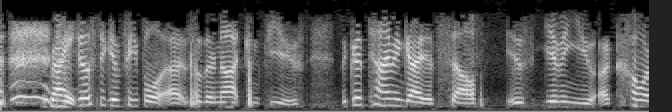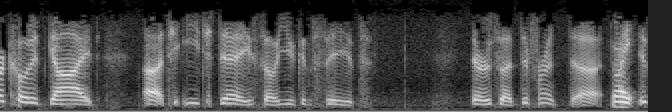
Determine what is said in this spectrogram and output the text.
Right. Just to give people uh, so they're not confused. The good timing guide itself is giving you a color coded guide uh, to each day, so you can see it's there's a different uh, Right. it's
